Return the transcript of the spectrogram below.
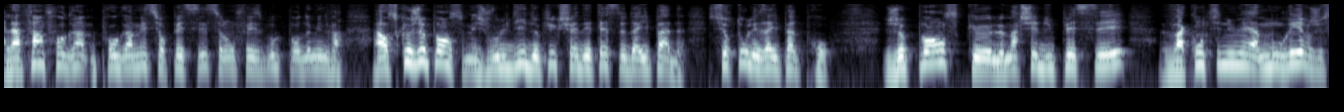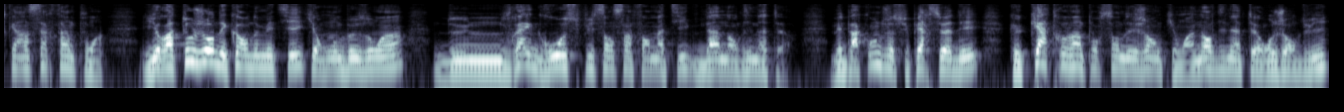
La fin programmée sur PC selon Facebook pour 2020. Alors ce que je pense, mais je vous le dis depuis que je fais des tests d'iPad, surtout les iPad Pro, je pense que le marché du PC va continuer à mourir jusqu'à un certain point. Il y aura toujours des corps de métier qui auront besoin d'une vraie grosse puissance informatique d'un ordinateur. Mais par contre, je suis persuadé que 80% des gens qui ont un ordinateur aujourd'hui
